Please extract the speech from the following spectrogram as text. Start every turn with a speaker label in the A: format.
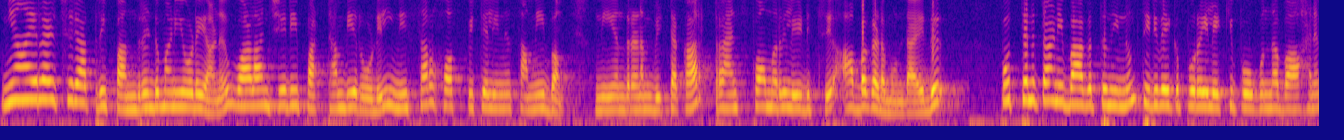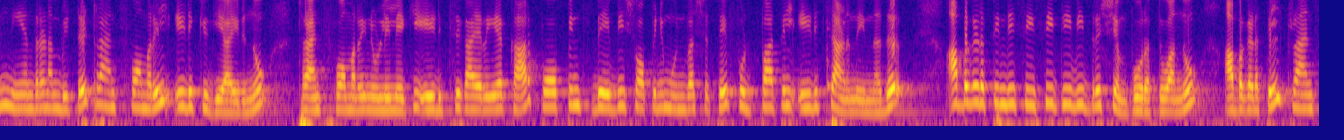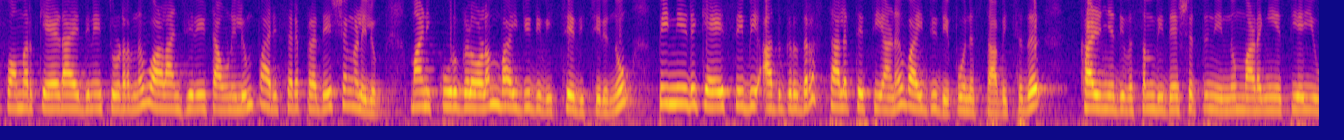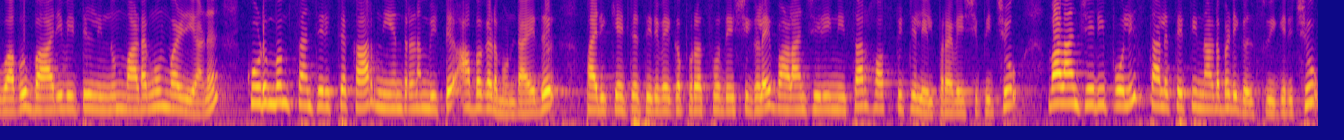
A: ഞായറാഴ്ച രാത്രി പന്ത്രണ്ട് മണിയോടെയാണ് വളാഞ്ചേരി പട്ടാമ്പി റോഡിൽ നിസാർ ഹോസ്പിറ്റലിന് സമീപം നിയന്ത്രണം വിട്ട കാർ ട്രാൻസ്ഫോമറിൽ ഇടിച്ച് അപകടമുണ്ടായത്. പുത്തനത്താണി ഭാഗത്തു നിന്നും തിരുവേഗപ്പുറയിലേക്ക് പോകുന്ന വാഹനം നിയന്ത്രണം വിട്ട് ട്രാൻസ്ഫോമറിൽ ഇടിക്കുകയായിരുന്നു. ട്രാൻസ്ഫോമറിനുള്ളിലേക്ക് ഇടിച്ചു കയറിയ കാർ പോപ്പിൻസ് ബേബി ഷോപ്പിന് മുൻവശത്തെ ഫുട്പാത്തിൽ ഇടിച്ചാണ് നിന്നത്. അപകടത്തിന്റെ സി സി ടി വി ദൃശ്യം പുറത്തുവന്നു അപകടത്തിൽ ട്രാൻസ്ഫോമർ കേടായതിനെ തുടർന്ന് വളാഞ്ചേരി ടൗണിലും പരിസര പ്രദേശങ്ങളിലും മണിക്കൂറുകളോളം വൈദ്യുതി വിച്ഛേദിച്ചിരുന്നു. പിന്നീട് കെ അധികൃതർ സ്ഥലത്തെത്തിയാണ് വൈദ്യുതി പുനഃസ്ഥാപിച്ചത്. കഴിഞ്ഞ ദിവസം വിദേശത്ത് നിന്നും മടങ്ങിയെത്തിയ യുവാവ് ഭാര്യ വീട്ടിൽ നിന്നും മടങ്ങും വഴിയാണ് കുടുംബം സഞ്ചരിച്ച കാർ നിയന്ത്രണം വിട്ട് അപകടമുണ്ടായത്. പരിക്കേറ്റ തിരുവേഗപ്പുറ സ്വദേശികളെ വളാഞ്ചേരി നിസാർ ഹോസ്പിറ്റലിൽ പ്രവേശിപ്പിച്ചു. വളാഞ്ചേരി പോലീസ് സ്ഥലത്തെത്തി നടപടികൾ സ്വീകരിച്ചു.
